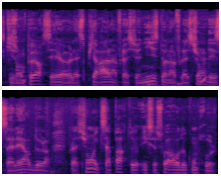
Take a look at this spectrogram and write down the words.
Ce qu'ils ont peur, c'est euh, la spirale inflationniste de l'inflation, des salaires, de l'inflation, et que ça parte et que ce soit hors de contrôle.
